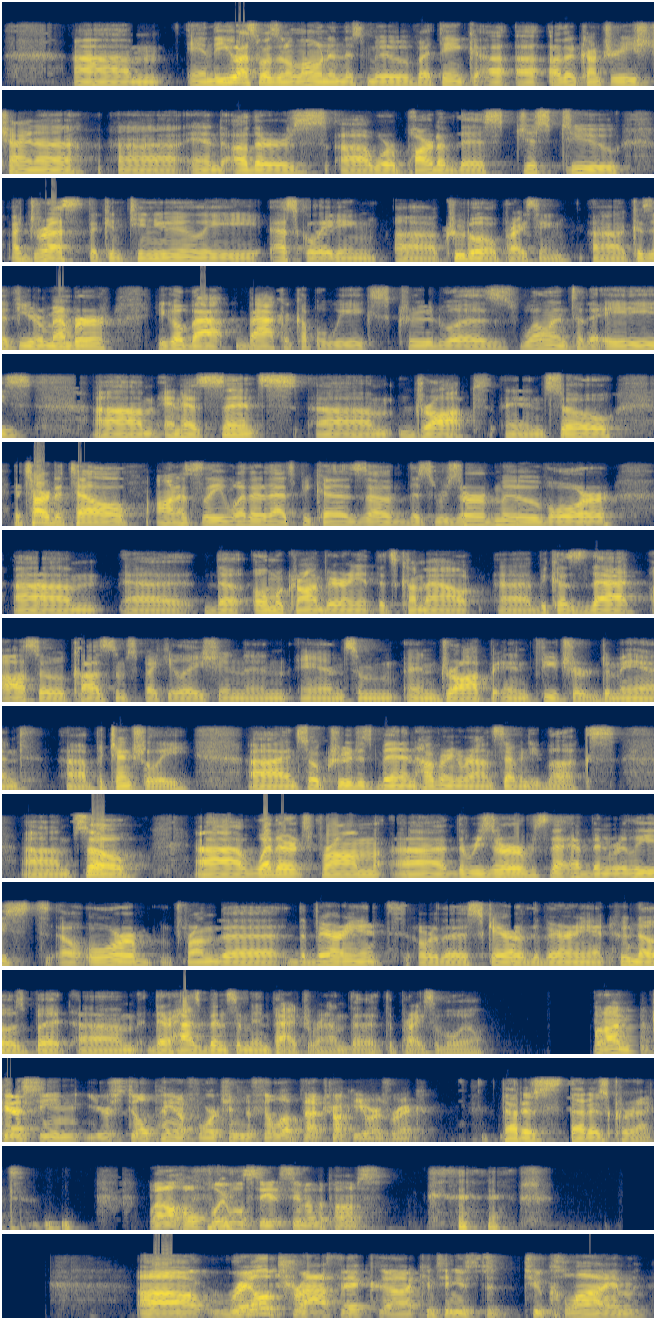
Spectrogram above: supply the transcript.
Um, and the U.S. wasn't alone in this move. I think uh, uh, other countries, China uh, and others, uh, were part of this just to address the continually escalating uh, crude oil pricing. Because uh, if you remember, you go back back a couple weeks, crude was well into the 80s. Um, and has since um, dropped. And so it's hard to tell, honestly, whether that's because of this reserve move or um, uh, the Omicron variant that's come out uh, because that also caused some speculation and and some and drop in future demand uh, potentially, uh, and so crude has been hovering around seventy bucks. Um, so. Uh, whether it's from uh, the reserves that have been released or from the the variant or the scare of the variant, who knows? But um, there has been some impact around the the price of oil. But I'm guessing you're still paying a fortune to fill up that truck of yours, Rick. That is that is correct. Well, hopefully we'll see it soon on the pumps. uh, rail traffic uh, continues to, to climb.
